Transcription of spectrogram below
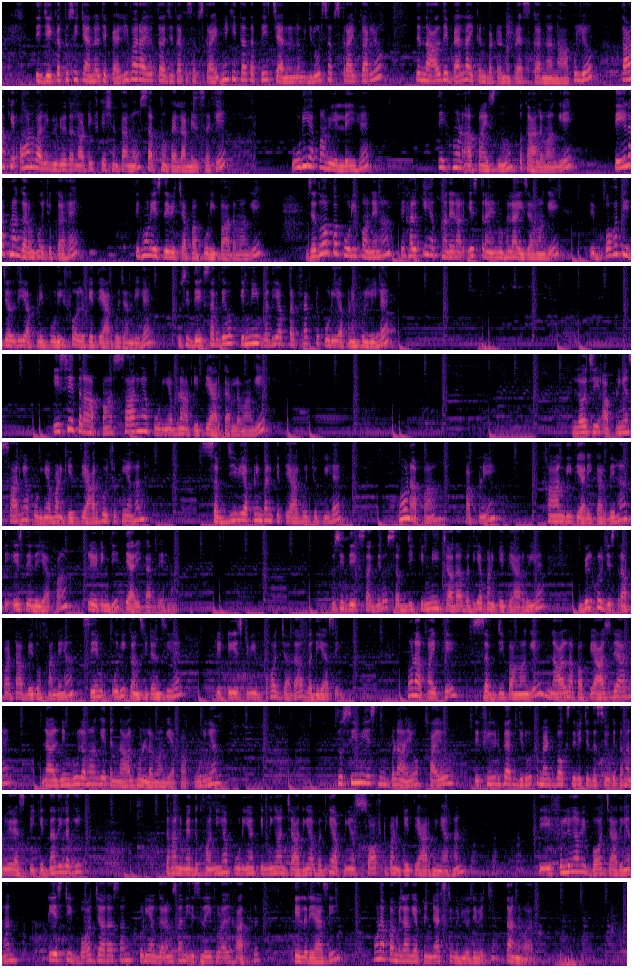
ਤੇ ਜੇਕਰ ਤੁਸੀਂ ਚੈਨਲ ਤੇ ਪਹਿਲੀ ਵਾਰ ਆਏ ਹੋ ਤਾਂ ਅਜੇ ਤੱਕ ਸਬਸਕ੍ਰਾਈਬ ਨਹੀਂ ਕੀਤਾ ਤਾਂ ਪਲੀਜ਼ ਚੈਨਲ ਨੂੰ ਵੀ ਜ਼ਰੂਰ ਸਬਸਕ੍ਰਾਈਬ ਕਰ ਲਿਓ ਤੇ ਨਾਲ ਦੇ ਬੈਲ ਆਈਕਨ ਬਟਨ ਨੂੰ ਪ੍ਰੈਸ ਕਰਨਾ ਨਾ ਭੁੱਲਿਓ। ਤਾਂ ਕਿ ਆਉਣ ਵਾਲੀ ਵੀਡੀਓ ਦਾ ਨੋਟੀਫਿਕੇਸ਼ਨ ਤੁਹਾਨੂੰ ਸਭ ਤੋਂ ਪਹਿਲਾਂ ਮਿਲ ਸਕੇ। ਪੂੜੀ ਆਪਾਂ ਵੇਲ ਲਈ ਹੈ ਤੇ ਹੁਣ ਆਪਾਂ ਇਸ ਨੂੰ ਪਕਾ ਲਵਾਂਗੇ। ਤੇਲ ਆਪਣਾ ਗਰਮ ਹੋ ਚੁੱਕਾ ਹੈ ਤੇ ਹੁਣ ਇਸ ਦੇ ਵਿੱਚ ਆਪਾਂ ਪੂੜੀ ਪਾ ਦੇਵਾਂਗੇ। ਜਦੋਂ ਆਪਾਂ ਪੂੜੀ ਪਾਉਂਦੇ ਹਾਂ ਤੇ ਹਲਕੇ ਹੱਥਾਂ ਦੇ ਨਾਲ ਇਸ ਤਰ੍ਹਾਂ ਇਹਨੂੰ ਹਿਲਾਈ ਜਾਵਾਂਗੇ ਤੇ ਬਹੁਤ ਹੀ ਜਲਦੀ ਆਪਣੀ ਪੂੜੀ ਫੁੱਲ ਕੇ ਤਿਆਰ ਹੋ ਜਾਂਦੀ ਹੈ। ਤੁਸੀਂ ਦੇਖ ਸਕਦੇ ਹੋ ਕਿੰਨੀ ਵਧੀਆ ਪਰਫੈਕਟ ਪੂੜੀ ਆਪਣੀ ਫੁੱਲੀ ਹੈ। ਇਸੇ ਤਰ੍ਹਾਂ ਆਪਾਂ ਸਾਰੀਆਂ ਪੂੜੀਆਂ ਬਣਾ ਕੇ ਤਿਆਰ ਕਰ ਲਵਾਂਗੇ। ਲਓ ਜੀ, ਆਪਣੀਆਂ ਸਾਰੀਆਂ ਪੂੜੀਆਂ ਬਣ ਕੇ ਤਿਆਰ ਹੋ ਚੁੱਕੀਆਂ ਹਨ। ਸਬਜ਼ੀ ਵੀ ਆਪਣੀ ਬਣ ਕੇ ਤਿਆਰ ਹੋ ਚੁੱਕੀ ਹੈ। ਹੁਣ ਆਪਾਂ ਆਪਣੇ ਖਾਣ ਦੀ ਤਿਆਰੀ ਕਰਦੇ ਹਾਂ ਤੇ ਇਸ ਦੇ ਲਈ ਆਪਾਂ ਪਲੇਟਿੰਗ ਦੀ ਤਿਆਰੀ ਕਰਦੇ ਹਾਂ। ਤੁਸੀਂ ਦੇਖ ਸਕਦੇ ਹੋ, ਸਬਜ਼ੀ ਕਿੰਨੀ ਜ਼ਿਆਦਾ ਵਧੀਆ ਬਣ ਕੇ ਤਿਆਰ ਹੋਈ ਹੈ। ਬਿਲਕੁਲ ਜਿਸ ਤਰ੍ਹਾਂ ਆਪਾਂ ਢਾਬੇ ਤੋਂ ਖਾਂਦੇ ਹਾਂ ਸੇਮ ਉਹੀ ਕੰਸਿਸਟੈਂਸੀ ਹੈ ਤੇ ਟੇਸਟ ਵੀ ਬਹੁਤ ਜ਼ਿਆਦਾ ਵਧੀਆ ਸੀ। ਹੁਣ ਆਪਾਂ ਇੱਥੇ ਸਬਜ਼ੀ ਪਾਵਾਂਗੇ, ਨਾਲ ਆਪਾਂ ਪਿਆਜ਼ ਲਿਆ ਹੈ, ਨਾਲ ਨਿੰਬੂ ਲਵਾਂਗੇ ਤੇ ਨਾਲ ਹੁਣ ਲਵਾਂਗੇ ਆਪਾਂ ਪੂੜੀਆਂ। ਤੁਸੀਂ ਵੀ ਇਸ ਨੂੰ ਬਣਾਇਓ, ਖਾਇਓ ਤੇ ਫੀਡਬੈਕ ਜਰੂਰ ਕਮੈਂਟ ਬਾਕਸ ਦੇ ਵਿੱਚ ਦੱਸਿਓ ਕਿ ਤੁਹਾਨੂੰ ਇਹ ਰੈਸਪੀ ਕਿੱਦਾਂ ਦੀ ਲੱਗੀ। ਤੁਹਾਨੂੰ ਮੈਂ ਦਿਖਾਉਣੀ ਹਾਂ ਪੂੜੀਆਂ ਕਿੰਨੀਆਂ ਜ਼ਿਆਦੀਆਂ ਵਧੀਆ ਆਪਣੀਆਂ ਸੌਫਟ ਬਣ ਕੇ ਤਿਆਰ ਹੋਈਆਂ ਹਨ ਤੇ ਫੁੱਲੀਆਂ ਵੀ ਬਹੁਤ ਜ਼ਿਆਦੀਆਂ ਹਨ। ਟੇਸਟੀ ਬਹੁਤ ਜ਼ਿਆਦਾ ਸਨ ਥੋੜੀਆਂ ਗਰਮ ਸਨ, ਇਸ ਲਈ ਥੋੜਾ ਜਿਹਾ ਹੱਥ ਹਿੱਲ ਰਿਹਾ ਸੀ। ਹੁਣ ਆਪਾਂ ਮਿਲਾਂਗੇ ਆਪਣੀ ਨੈਕਸਟ ਵੀਡੀਓ ਦੇ ਵਿੱਚ। ਧੰਨਵਾਦ।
